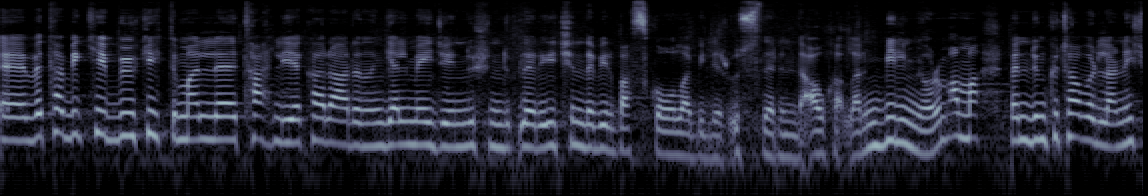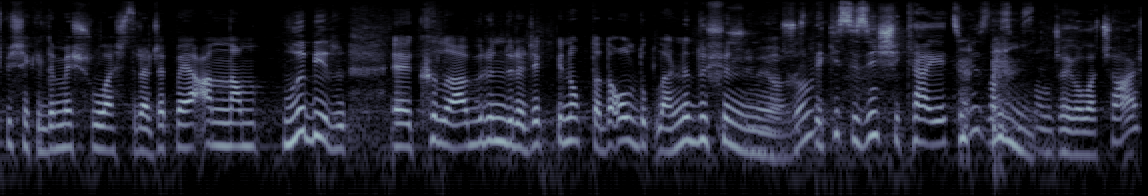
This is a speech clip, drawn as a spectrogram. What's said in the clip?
E, ve tabii ki büyük ihtimalle tahliye kararının gelmeyeceğini düşündükleri için de bir baskı olabilir üstlerinde avukatların bilmiyorum ama ben dünkü tavırlarını hiçbir şekilde meşrulaştıracak veya anlamlı bir e, kılığa büründürecek bir noktada olduklarını düşünmüyorum. Peki sizin şikayetiniz nasıl sonuca yol açar?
